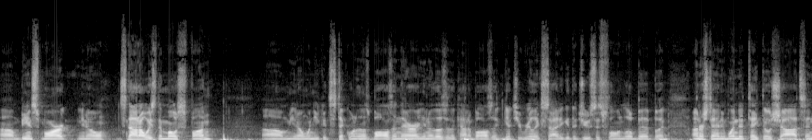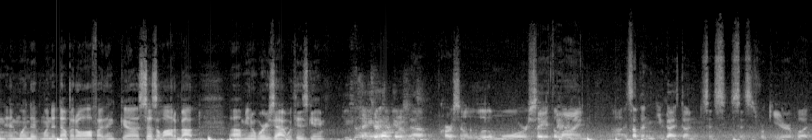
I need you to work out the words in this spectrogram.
um, being smart. You know, it's not always the most fun. Um, you know, when you could stick one of those balls in there, you know, those are the kind of balls that get you really excited, get the juices flowing a little bit. But understanding when to take those shots and, and when to when to dump it off, I think uh, says a lot about um, you know where he's at with his game. Do you feel like you guys are getting um, Carson a little more say at the line? Uh, it's something you guys done since since his rookie year, but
